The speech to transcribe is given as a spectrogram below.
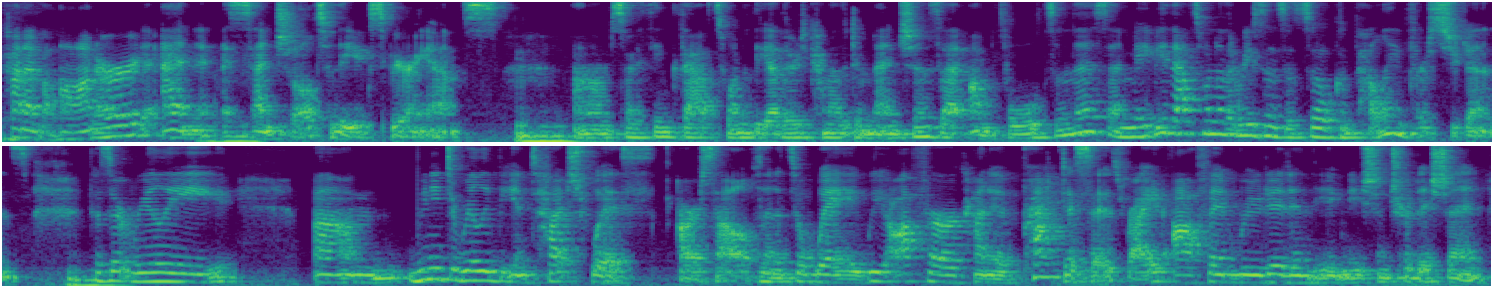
kind of honored and mm-hmm. essential to the experience. Mm-hmm. Um, so I think that's one of the other kind of dimensions that unfolds in this, and maybe that's one of the reasons it's so compelling for students because mm-hmm. it really um, we need to really be in touch with ourselves. And it's a way we offer kind of practices, right? Often rooted in the Ignatian tradition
